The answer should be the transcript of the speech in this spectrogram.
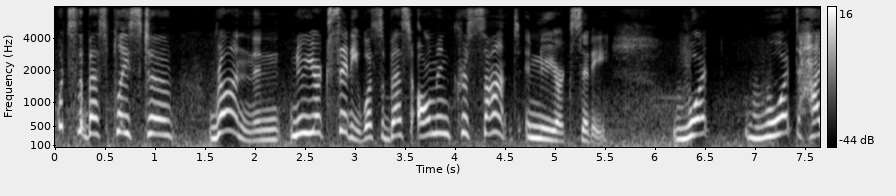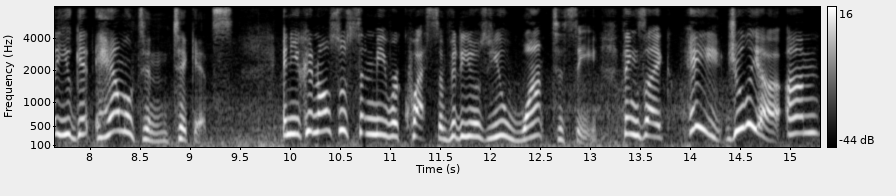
What's the best place to run in New York City? What's the best almond croissant in New York City? What, what, how do you get Hamilton tickets? And you can also send me requests of videos you want to see. Things like, hey, Julia, um,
